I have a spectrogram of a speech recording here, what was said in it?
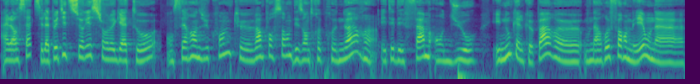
Alors ça, c'est la petite cerise sur le gâteau. On s'est rendu compte que 20% des entrepreneurs étaient des femmes en duo. Et nous, quelque part, euh, on a reformé, on a,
